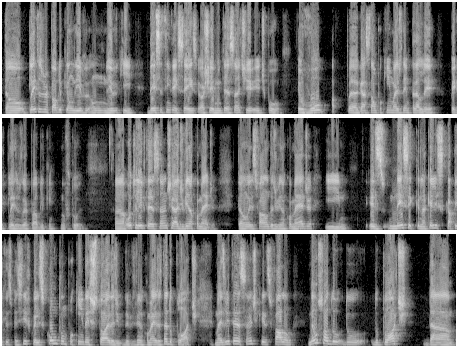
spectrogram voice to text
Então, Plato's Republic é um livro, um livro que, desse 36, eu achei muito interessante e, tipo, eu vou uh, gastar um pouquinho mais de tempo para ler Plato's Republic no futuro. Uh, outro livro interessante é a Divina Comédia. Então eles falam da Divina Comédia e eles nesse naqueles capítulos específicos eles contam um pouquinho da história da Divina Comédia, até do plot. Mas o interessante é que eles falam não só do, do, do plot da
